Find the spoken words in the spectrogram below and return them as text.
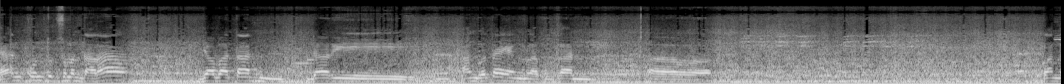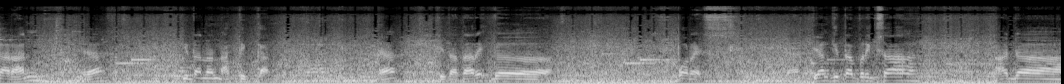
Ya. Dan untuk sementara, jabatan dari anggota yang melakukan eh, pelanggaran, ya kita nonaktifkan, ya kita tarik ke Polres. Ya. Yang kita periksa ada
